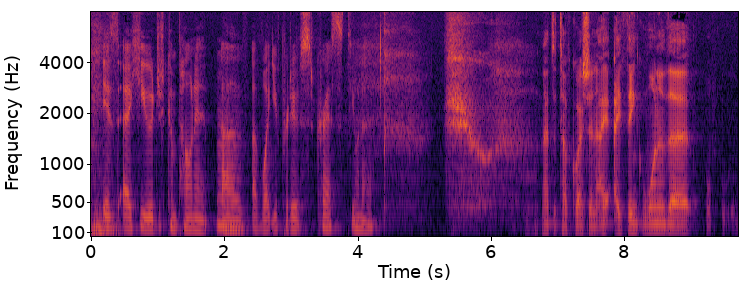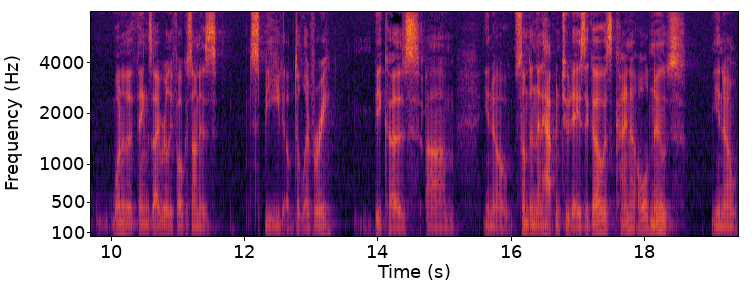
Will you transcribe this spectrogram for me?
is a huge component of, of what you've produced. Chris, do you want to? That's a tough question. I, I think one of the one of the things I really focus on is speed of delivery because um, you know something that happened two days ago is kind of old news. You know,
